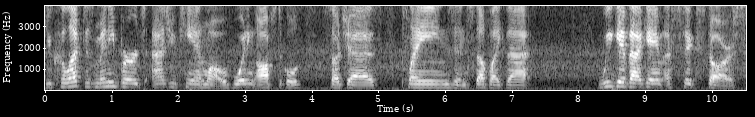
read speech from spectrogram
You collect as many birds as you can while avoiding obstacles such as planes and stuff like that. We give that game a 6 stars.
